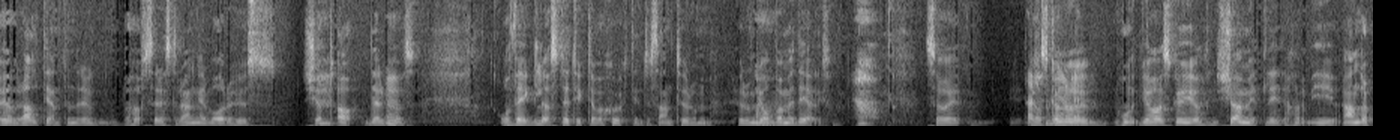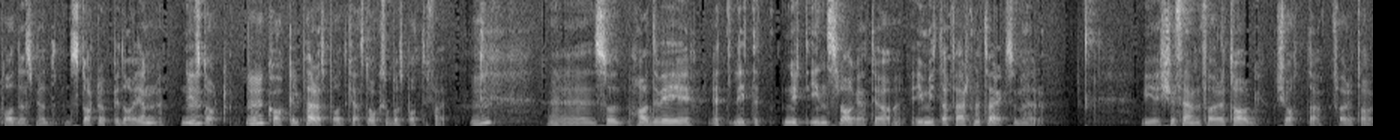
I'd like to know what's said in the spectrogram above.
överallt egentligen där det behövs. Restauranger, varuhus, kött, ja, där det Mm. behövs. Och vägglöss, det tyckte jag var sjukt intressant hur de, hur de Ja. jobbar med det. Liksom. Så jag ska nog, jag ska ju köra mitt liv i andra podden som jag startar upp idag igen nu. Nystart. På Mm. Kakelperras podcast, också på Spotify. Mm. Eh, Så hade vi ett litet nytt inslag att jag i mitt affärsnätverk som är vi är 25 företag, 28 företag.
